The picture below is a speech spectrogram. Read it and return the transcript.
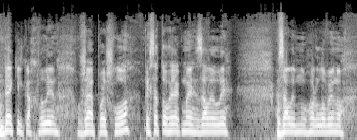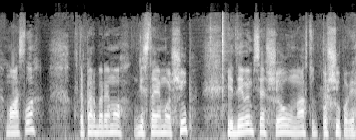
Декілька хвилин вже пройшло після того, як ми залили заливну горловину масло. Тепер беремо, дістаємо щуп і дивимося, що у нас тут по щупові.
